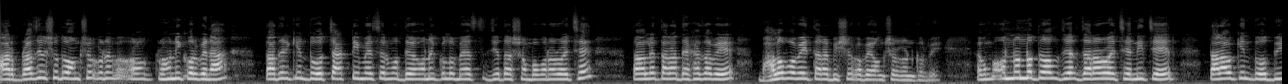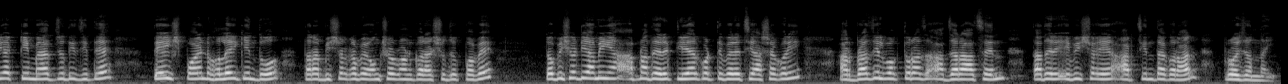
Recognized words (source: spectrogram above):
আর ব্রাজিল শুধু অংশগ্রহণ, গ্রহণই করবে না, তাদের কিন্তু চারটি ম্যাচের মধ্যে অনেকগুলো ম্যাচ জেতার সম্ভাবনা রয়েছে। তাহলে তারা দেখা যাবে ভালোভাবেই তারা বিশ্বকাপে অংশগ্রহণ করবে। এবং অন্যান্য দল যারা রয়েছে নিচের, তারাও কিন্তু দুই একটি ম্যাচ যদি জিতে, তেইশ পয়েন্ট হলেই কিন্তু তারা বিশ্বকাপে অংশগ্রহণ করার সুযোগ পাবে। তো বিষয়টি আমি আপনাদের ক্লিয়ার করতে পেরেছি, আশা করি। আর ব্রাজিল ভক্তরা যারা আছেন তাদের এ বিষয়ে আর চিন্তা করার প্রয়োজন নাই।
